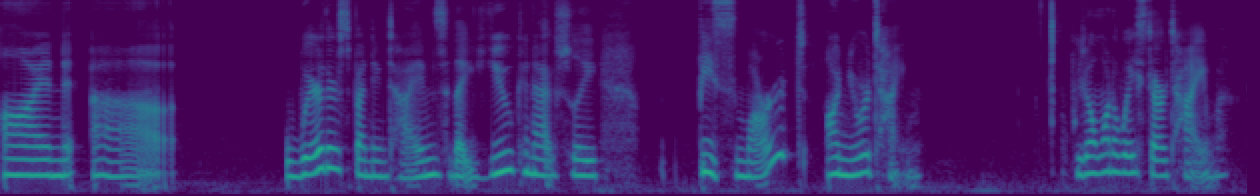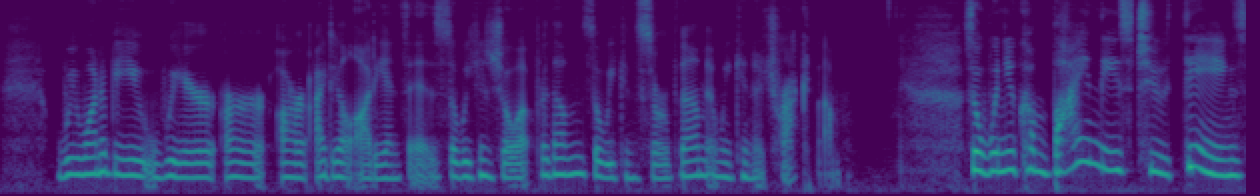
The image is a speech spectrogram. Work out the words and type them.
on uh, where they're spending time so that you can actually be smart on your time. We don't want to waste our time. We want to be where our, our ideal audience is so we can show up for them, so we can serve them, and we can attract them. So when you combine these two things,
